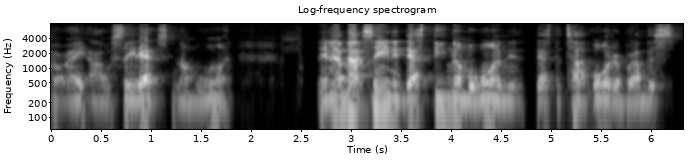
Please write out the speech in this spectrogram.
All right, I would say that's number one. And I'm not saying that that's the number one, that's the top order, but I'm just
